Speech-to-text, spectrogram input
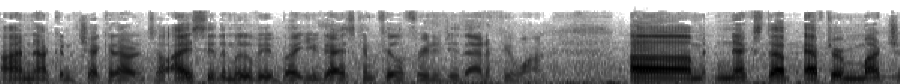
I'm not going to check it out until I see the movie, but you guys can feel free to do that if you want. Um, next up, after much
